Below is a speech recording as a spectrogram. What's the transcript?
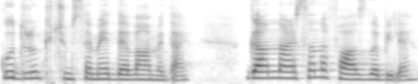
Gudrun küçümsemeye devam eder. Gannar sana fazla bile.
